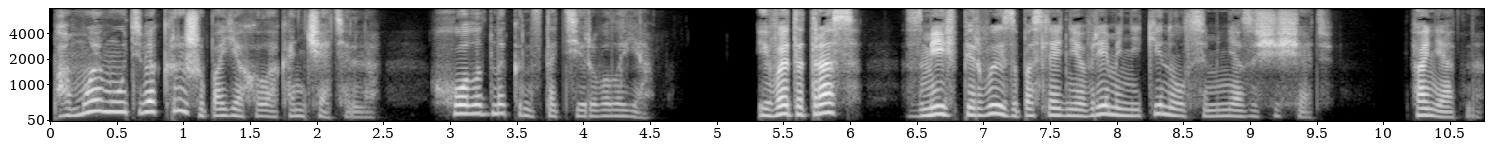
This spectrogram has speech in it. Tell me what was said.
«По-моему, у тебя крыша поехала окончательно», — холодно констатировала я. И в этот раз змей впервые за последнее время не кинулся меня защищать. Понятно.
